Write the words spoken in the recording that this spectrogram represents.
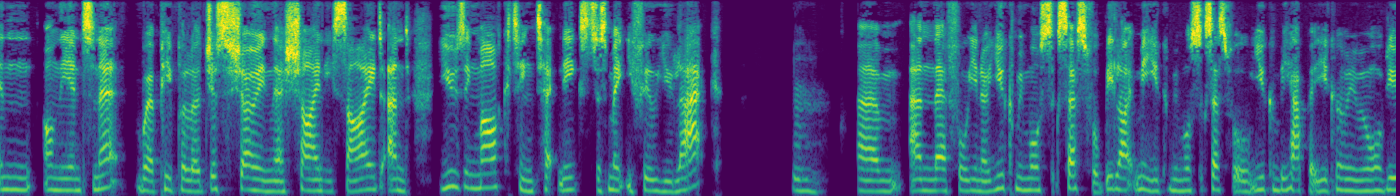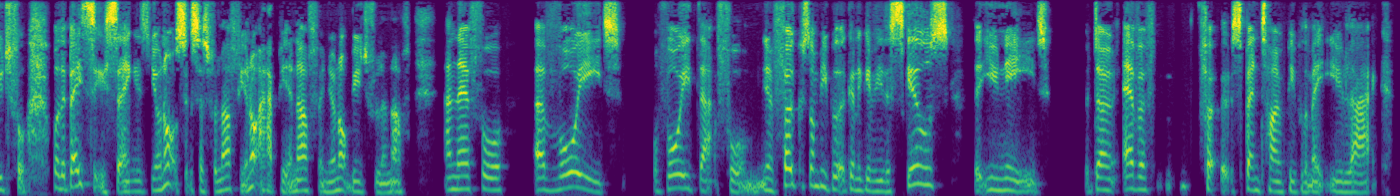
in on the internet where people are just showing their shiny side and using marketing techniques to make you feel you lack mm. Um, and therefore you know you can be more successful be like me you can be more successful you can be happy you can be more beautiful what they're basically saying is you're not successful enough you're not happy enough and you're not beautiful enough and therefore avoid avoid that form. You know, focus on people that are going to give you the skills that you need, but don't ever f- spend time with people that make you lack.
